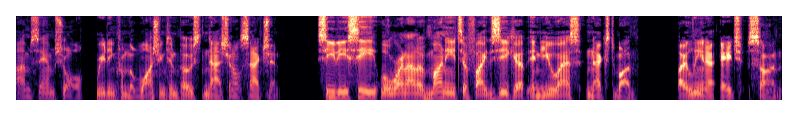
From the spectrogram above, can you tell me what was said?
I'm Sam Scholl, reading from the Washington Post National section. CDC will run out of money to fight Zika in U.S. next month. By Lena H. Sun.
